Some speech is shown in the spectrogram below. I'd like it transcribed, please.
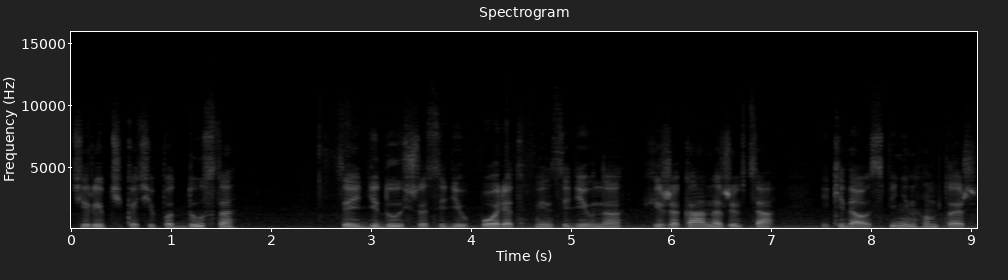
чи рибчика, чи поддуста. Цей дідусь, що сидів поряд, він сидів на хижака, на живця і кидав спінінгом теж.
